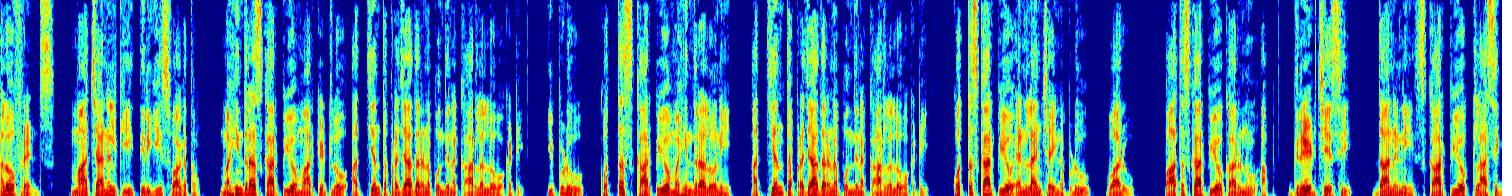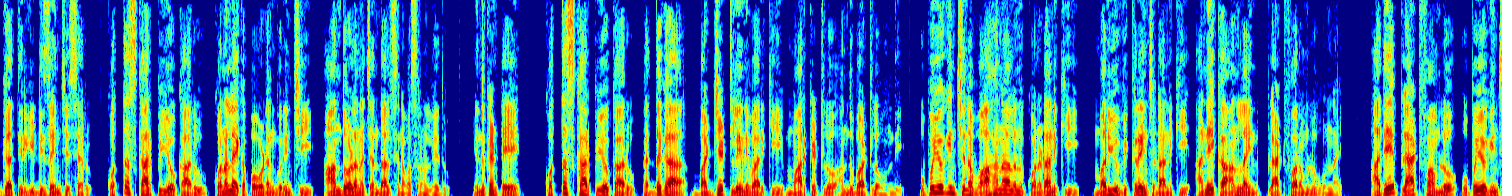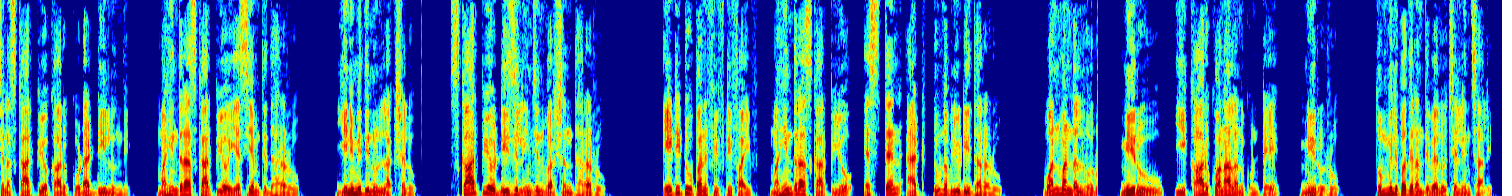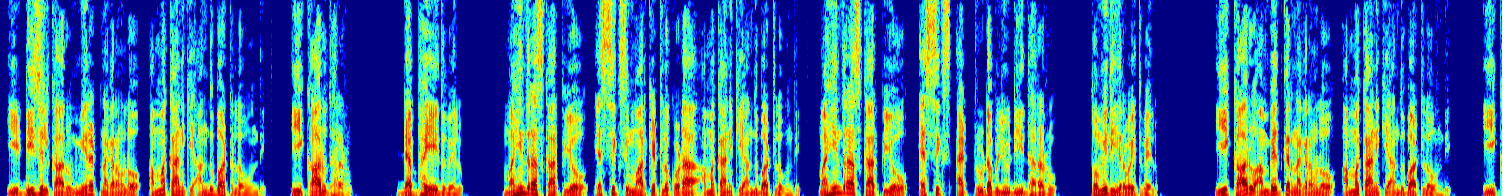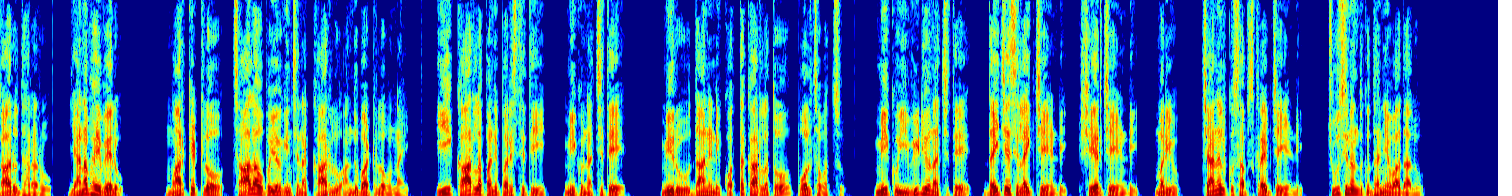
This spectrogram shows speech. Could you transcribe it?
Hello friends మా ఛానల్కి తిరిగి స్వాగతం. మహీంద్రా స్కార్పియో మార్కెట్లో అత్యంత ప్రజాదరణ పొందిన కార్లలో ఒకటి. ఇప్పుడు కొత్త స్కార్పియో మహీంద్రాలోని అత్యంత ప్రజాదరణ పొందిన కార్లలో ఒకటి. కొత్త స్కార్పియో ఎన్లాంచ్ అయినప్పుడు వారు పాత స్కార్పియో కారును అప్ గ్రేడ్ చేసి దానిని స్కార్పియో క్లాసిక్గా తిరిగి డిజైన్ చేశారు. కొత్త స్కార్పియో కారు కొనలేకపోవడం గురించి ఆందోళన చెందాల్సిన అవసరం లేదు. ఎందుకంటే కొత్త స్కార్పియో కారు పెద్దగా బడ్జెట్ లేనివారికి మార్కెట్లో అందుబాటులో ఉంది. ఉపయోగించిన వాహనాలను కొనడానికి మరియు విక్రయించడానికి అనేక ఆన్లైన్ ప్లాట్ఫారంలు ఉన్నాయి. అదే ప్లాట్ఫామ్లో ఉపయోగించిన స్కార్పియో కారు కూడా డీలుంది. మహీంద్రా స్కార్పియో ఎస్ఎంతి ధరరు ఎనిమిది లక్షలు. Scorpio diesel engine version ధరరు eighty two point fifty five. Mahindra Scorpio S ten at two WD ధరరు one మండల్ హోరు మీరు ఈ కారు కొనాలనుకుంటే మీరు రూ. తొమ్మిది పదిరంది వేలు చెల్లించాలి. ఈ డీజిల్ కారు మీరట్ నగరంలో అమ్మకానికి అందుబాటులో ఉంది. ఈ కారు ధరరు డెబ్బై ఐదు వేలు. మహీంద్రా స్కార్పియో ఎస్ సిక్స్ మార్కెట్లో కూడా అమ్మకానికి అందుబాటులో ఉంది. Mahindra Scorpio S six at two WD ధరరు తొమ్మిది ఇరవై వేలు. ఈ కారు అంబేద్కర్ నగరంలో అమ్మకానికి అందుబాటులో ఉంది. ఈ కారు ధరరు ఎనభై వేలు. మార్కెట్లో చాలా ఉపయోగించిన కార్లు అందుబాటులో ఉన్నాయి. ఈ కార్ల పని పరిస్థితి మీకు నచ్చితే మీరు దానిని కొత్త కార్లతో పోల్చవచ్చు. మీకు ఈ వీడియో నచ్చితే దయచేసి లైక్ చేయండి షేర్ చేయండి మరియు ఛానల్కు సబ్స్క్రైబ్ చేయండి. చూసినందుకు ధన్యవాదాలు.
